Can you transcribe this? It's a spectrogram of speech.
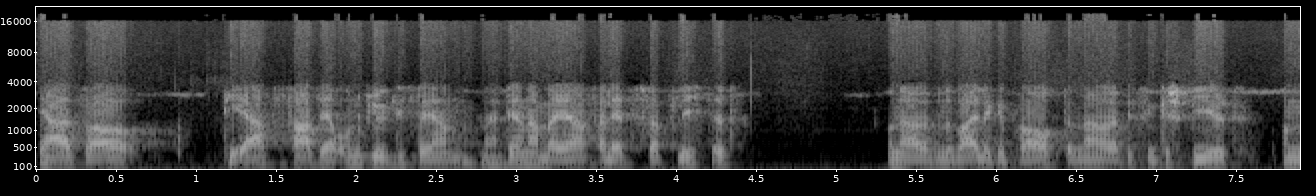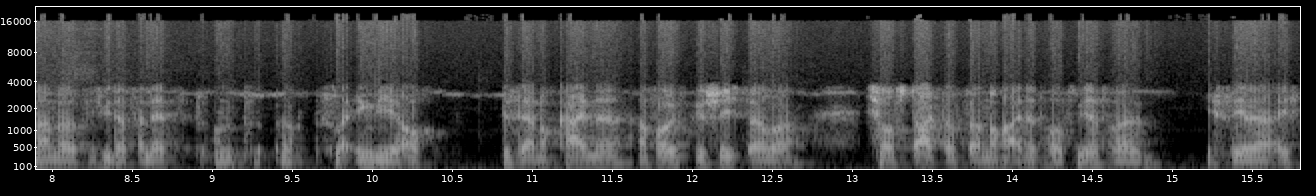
Ja, es war die erste Phase ja unglücklich. Den haben, wir ja verletzt verpflichtet. Und dann hat er eine Weile gebraucht und dann hat er ein bisschen gespielt und dann hat er sich wieder verletzt. Und das war irgendwie auch bisher noch keine Erfolgsgeschichte, aber ich hoffe stark, dass da noch eine draus wird, weil ich sehe da echt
